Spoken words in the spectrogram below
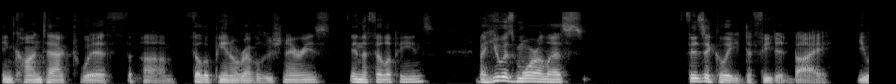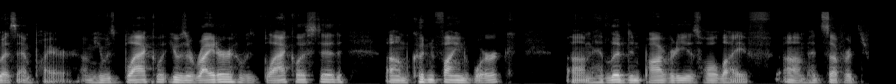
in contact with um, Filipino revolutionaries in the Philippines. But he was more or less physically defeated by U.S. empire. Um, he was black. He was a writer who was blacklisted um, couldn't find work, um, had lived in poverty his whole life, um, had suffered th-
